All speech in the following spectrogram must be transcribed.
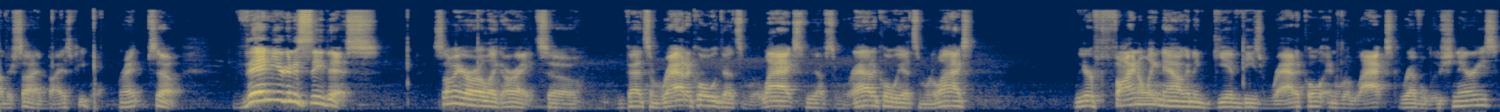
either side by his people, right? So then you're going to see this. Some of you are like, all right, so We've had some radical, we've had some relaxed, we have some radical, we had some relaxed. We are finally now going to give these radical and relaxed revolutionaries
